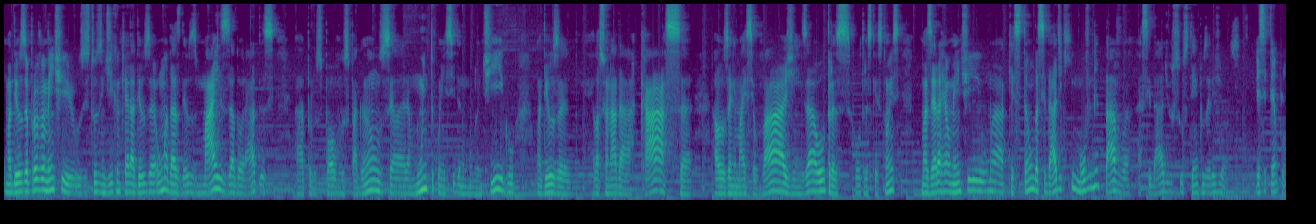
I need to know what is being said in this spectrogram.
uma deusa, provavelmente os estudos indicam que era a deusa, uma das deusas mais adoradas ah, pelos povos pagãos. Ela era muito conhecida no mundo antigo, uma deusa relacionada à caça, aos animais selvagens, a outras outras questões mas era realmente uma questão da cidade que movimentava a cidade e os, os templos religiosos. Esse templo,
